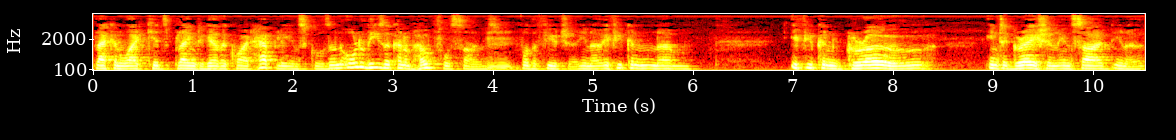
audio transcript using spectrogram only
black and white kids playing together quite happily in schools, and all of these are kind of hopeful signs mm-hmm. for the future. You know, if you can um, if you can grow integration inside, you know,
